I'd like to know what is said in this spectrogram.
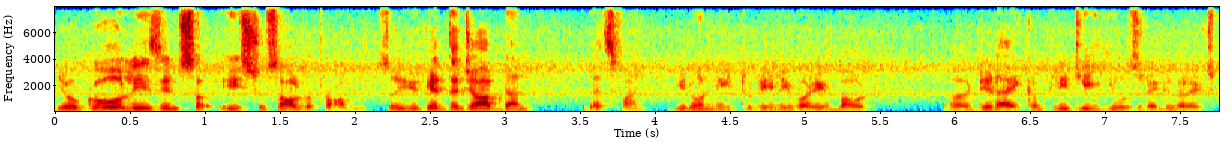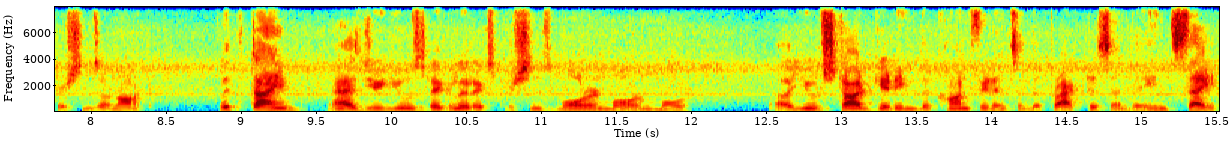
your goal is, in so is to solve the problem. So you get the job done, that's fine. You don't need to really worry about uh, did I completely use regular expressions or not. with time, as you use regular expressions more and more and more, uh, you'll start getting the confidence and the practice and the insight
